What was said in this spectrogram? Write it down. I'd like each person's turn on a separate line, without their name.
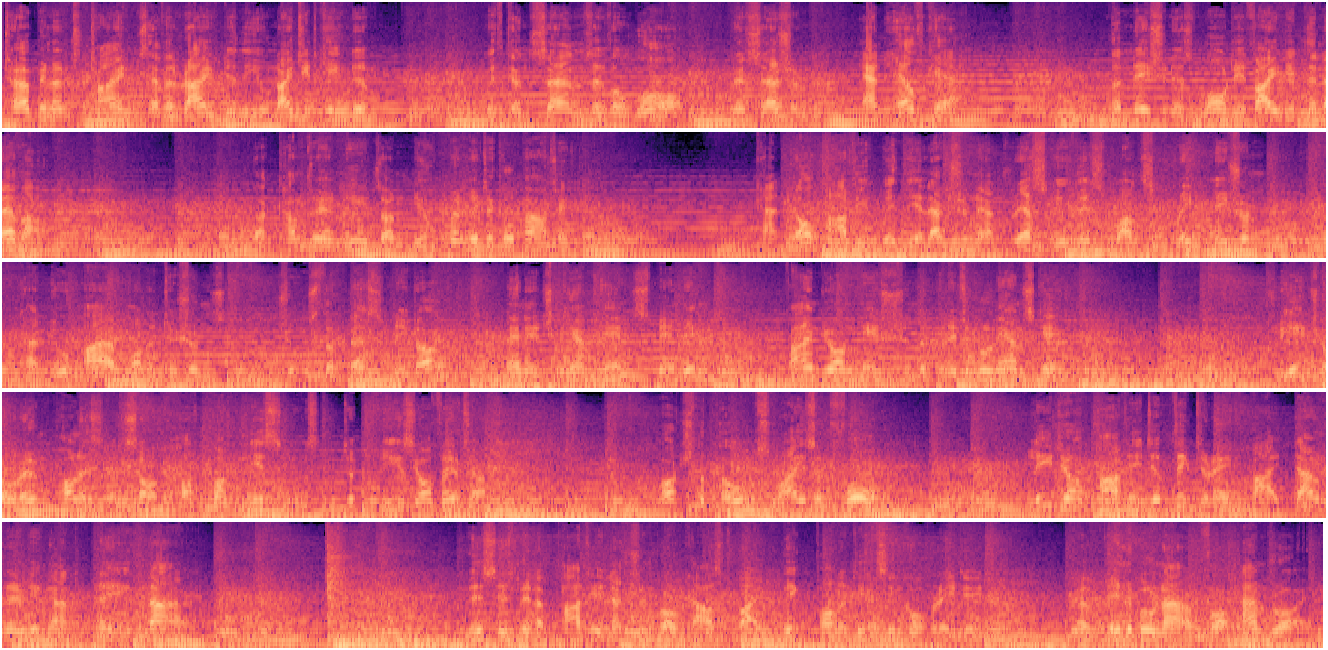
Turbulent times have arrived in the United Kingdom, with concerns over war, recession, and healthcare. The nation is more divided than ever. The country needs a new political party. Can your party win the election and rescue this once great nation? Can you hire politicians, choose the best leader, manage campaign spending, find your niche in the political landscape? Create your own policies on hot button issues to please your voters. Watch the polls rise and fall. Lead your party to victory by downloading and playing now. This has been a party election broadcast by Big Politics Incorporated. Available now for Android.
